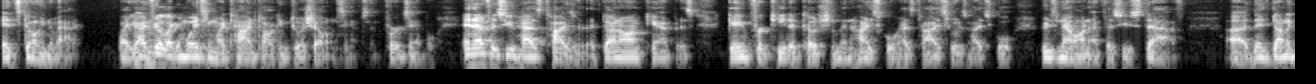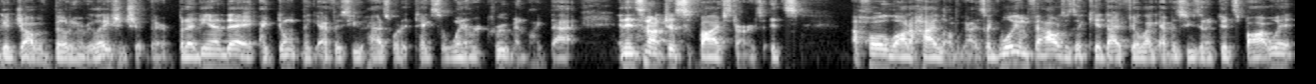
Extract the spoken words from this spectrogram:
it's going to matter. Like mm-hmm. I feel like I'm wasting my time talking to a Shelton Sampson, for example. And FSU has ties. They've on campus. Gabe Fertitta coached them in high school, has ties to his high school, who's now on FSU staff. Uh, they've done a good job of building a relationship there. But at the end of the day, I don't think FSU has what it takes to win a recruitment like that. And it's not just five stars. It's a whole lot of high level guys. Like William Fowles is a kid that I feel like FSU's in a good spot with,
